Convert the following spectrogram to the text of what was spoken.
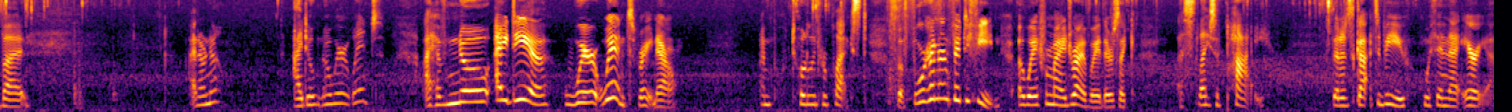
But I don't know. I don't know where it went. I have no idea where it went right now. I'm totally perplexed. But 450 feet away from my driveway, there's like a slice of pie that it's got to be within that area.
